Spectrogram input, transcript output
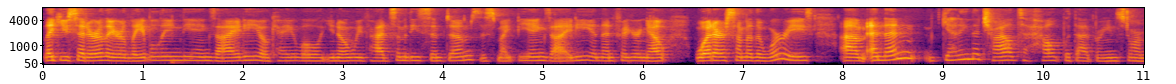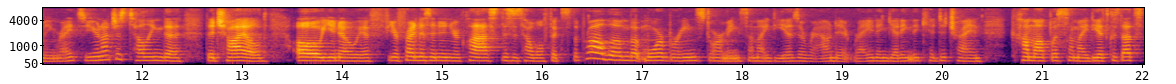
like you said earlier, labeling the anxiety. Okay, well, you know, we've had some of these symptoms. This might be anxiety, and then figuring out what are some of the worries, um, and then getting the child to help with that brainstorming. Right. So you're not just telling the the child, oh, you know, if your friend isn't in your class, this is how we'll fix the problem, but more brainstorming some ideas around it, right, and getting the kid to try and come up with some ideas because that's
